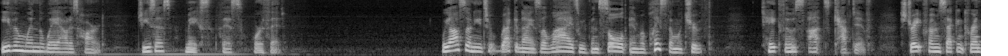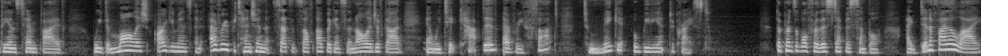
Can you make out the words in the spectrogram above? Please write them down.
even when the way out is hard. Jesus makes this worth it. We also need to recognize the lies we've been sold and replace them with truth. Take those thoughts captive. Straight from 2 Corinthians 10:5, we demolish arguments and every pretension that sets itself up against the knowledge of God, and we take captive every thought to make it obedient to Christ. The principle for this step is simple identify the lie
